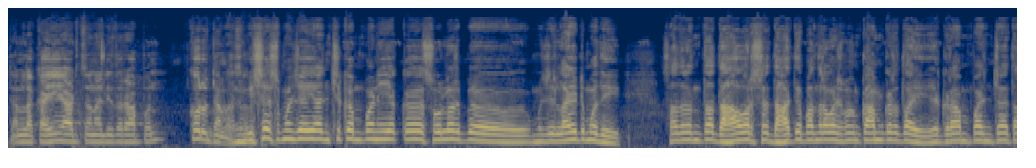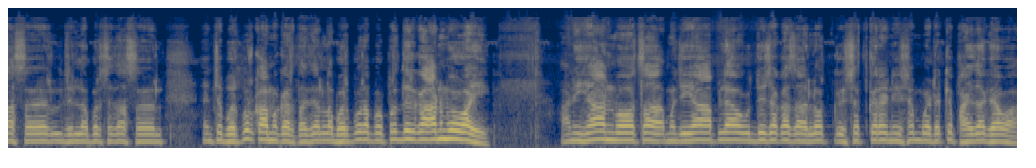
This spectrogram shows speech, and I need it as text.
त्यांना काही अडचण आली तर आपण करू त्यांना आणि विशेष म्हणजे यांची कंपनी एक सोलर म्हणजे लाईटमध्ये साधारणतः दहा वर्ष दहा ते पंधरा वर्षापासून काम करत आहे. हे ग्रामपंचायत असेल जिल्हा परिषद असेल यांचे भरपूर कामं करतात. त्यांना भरपूर प्रदीर्घ अनुभव आहे. आणि ह्या अनुभवाचा म्हणजे या आपल्या उद्योजकाचा लोक शेतकऱ्यांनी शंभर टक्के फायदा घ्यावा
